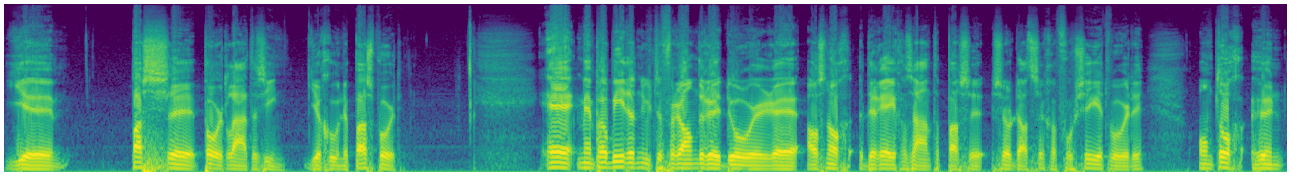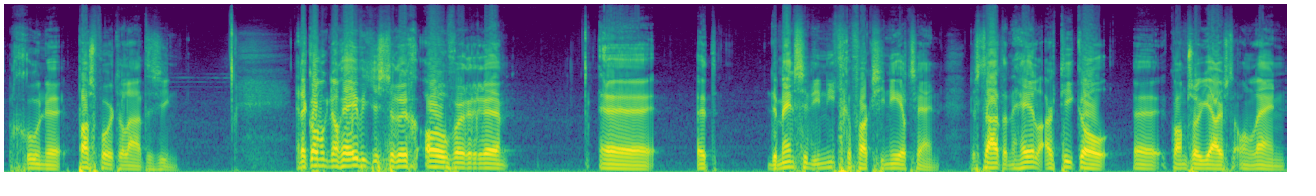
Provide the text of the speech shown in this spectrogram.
je paspoort laten zien. Je groene paspoort. Eh, men probeert dat nu te veranderen door eh, alsnog de regels aan te passen, zodat ze geforceerd worden om toch hun groene paspoort te laten zien. En dan kom ik nog eventjes terug over het, de mensen die niet gevaccineerd zijn. Er staat een heel artikel, kwam zojuist online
